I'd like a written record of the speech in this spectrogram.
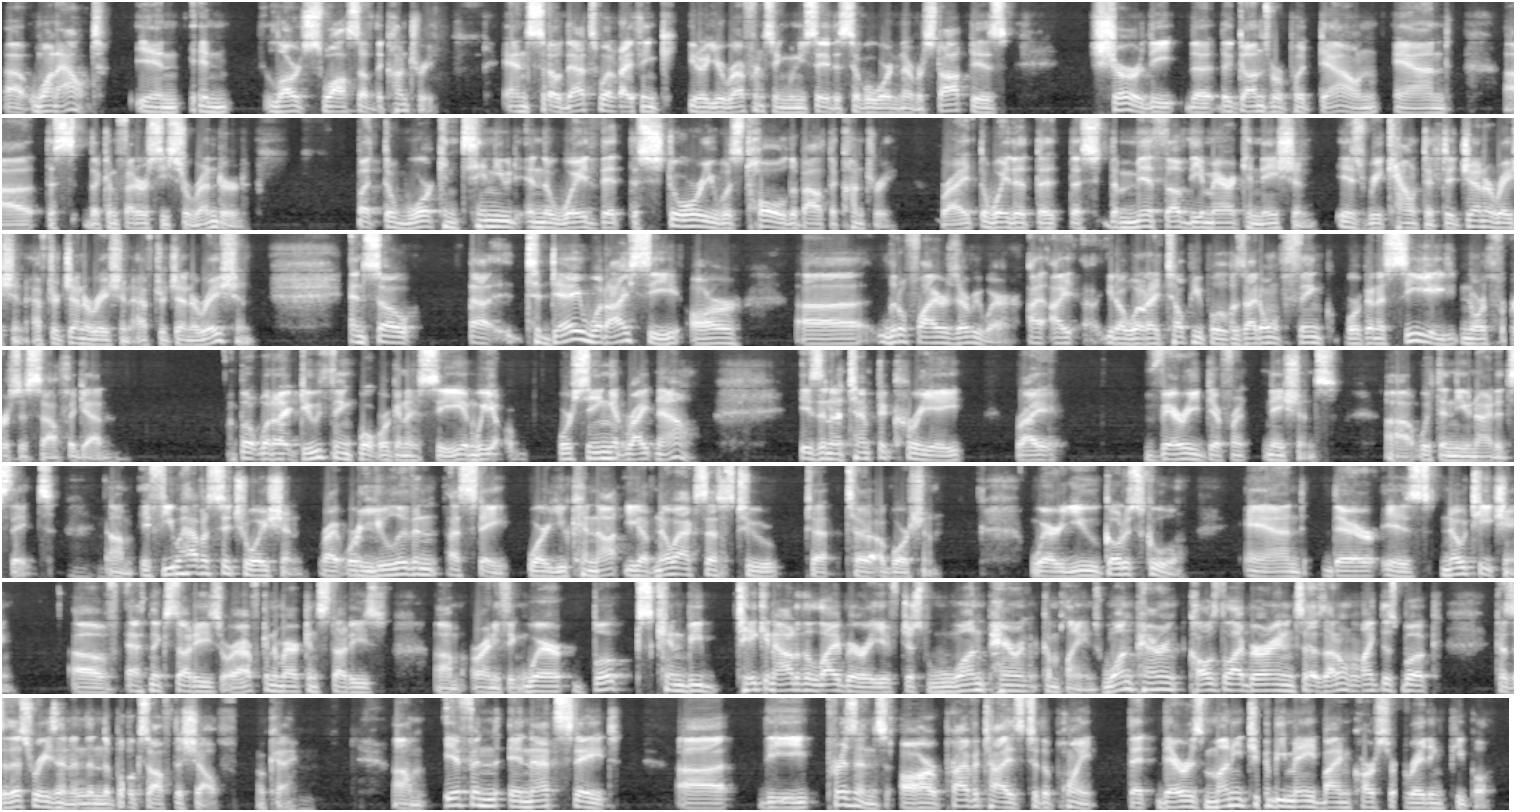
uh, won out in in large swaths of the country. And so that's what I think you know you're referencing when you say the Civil War never stopped is sure the the the guns were put down and uh, the the Confederacy surrendered, but the war continued in the way that the story was told about the country. Right, the way that the, the the myth of the American nation is recounted to generation after generation after generation, and so uh, today what I see are uh, little fires everywhere. I, I, you know, what I tell people is I don't think we're going to see North versus South again. But what I do think what we're going to see, and we we're seeing it right now, is an attempt to create right very different nations uh, within the United States. Mm-hmm. Um, if you have a situation right where you live in a state where you cannot, you have no access to to, to abortion, where you go to school and there is no teaching of ethnic studies or African American studies um, or anything, where books can be taken out of the library if just one parent complains. One parent calls the librarian and says, I don't like this book because of this reason, and then the book's off the shelf. Okay. Um, if in, in that state, uh, the prisons are privatized to the point that there is money to be made by incarcerating people.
